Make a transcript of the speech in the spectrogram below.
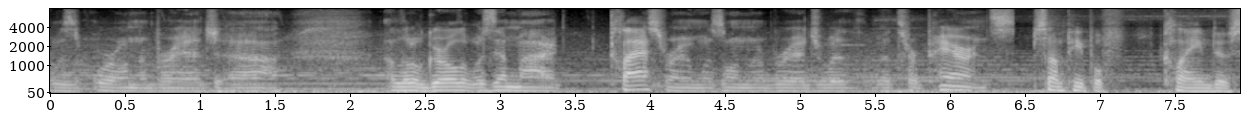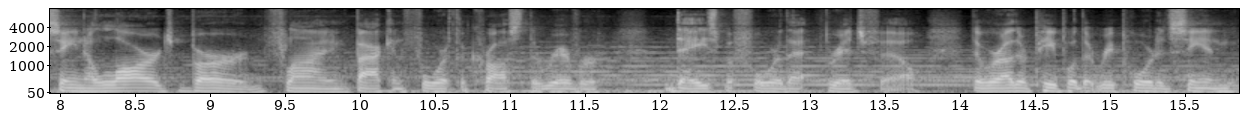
was were on the bridge. Uh, a little girl that was in my classroom was on the bridge with, with her parents. Some people claim to have seen a large bird flying back and forth across the river days before that bridge fell. There were other people that reported seeing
